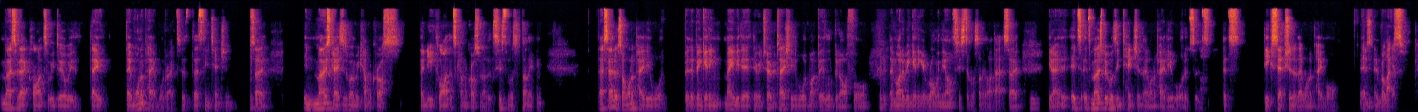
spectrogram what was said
most of our clients that we deal with, they they want to pay award rates. So that's the intention. Mm-hmm. So, in most cases, when we come across a new client that's come across another system or something, they say to us, "I want to pay the award." But they've been getting maybe their, their interpretation of the award might be a little bit off, or mm-hmm. they might have been getting it wrong in the old system or something like that. So, mm-hmm. you know, it's it's most people's intention they want to pay the award. It's it's it's the exception that they want to pay more and, yes. and relax yes.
